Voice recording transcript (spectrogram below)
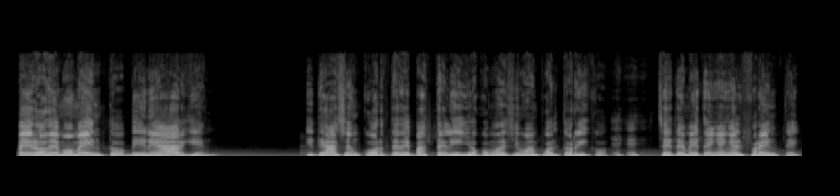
Pero de momento viene alguien y te hace un corte de pastelillo, como decimos en Puerto Rico. Se te meten en el frente.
